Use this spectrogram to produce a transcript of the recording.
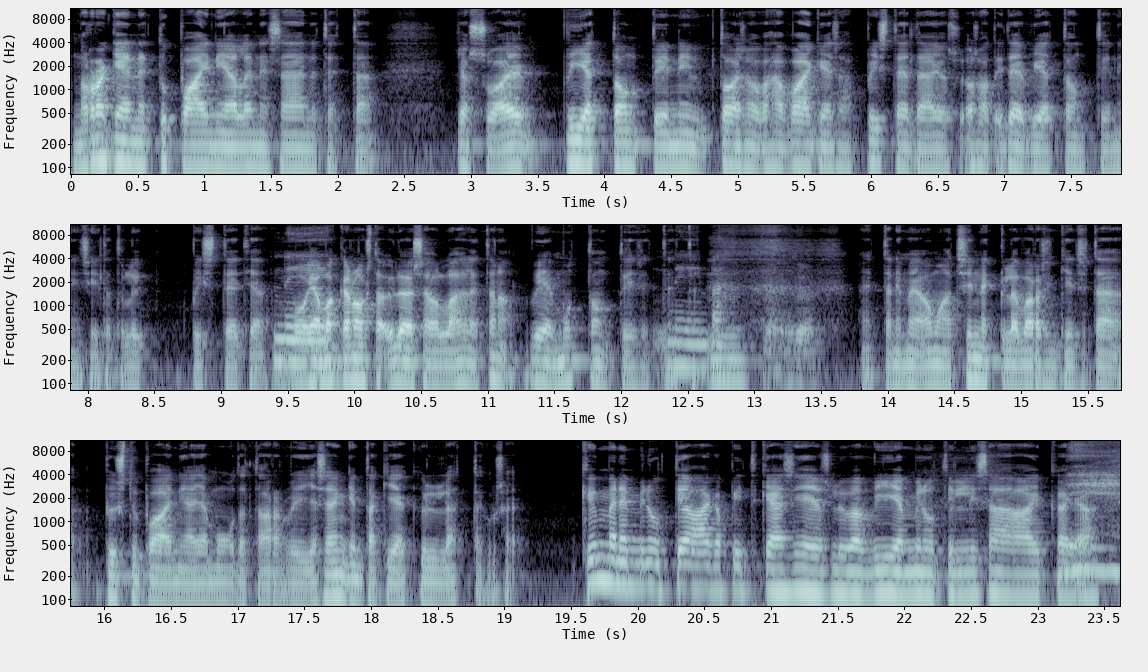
no rakennettu painijalle ne säännöt, että jos sua ei vie tonttiin, niin toisaalta on vähän vaikea saada pisteitä, ja jos osaat itse vie tonttiin, niin siitä tuli pisteet, ja niin. voi vaikka nousta ylös ja olla että no vie mut tonttiin sitten. Niinpä. Että, mm. että nimenomaan, että sinne kyllä varsinkin sitä pystypainia ja muuta tarvii, ja senkin takia kyllä, että kun se 10 minuuttia on aika pitkää siihen, jos lyö viiden minuutin lisää aikaa ja niin.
